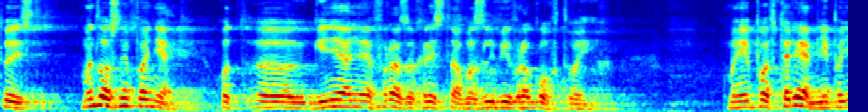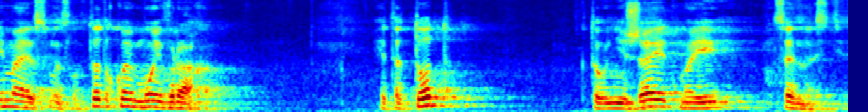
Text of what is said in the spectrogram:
То есть мы должны понять, вот э, гениальная фраза Христа «возлюби врагов твоих». Мы ее повторяем, не понимая смысла. Кто такой мой враг? Это тот, кто унижает мои ценности.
